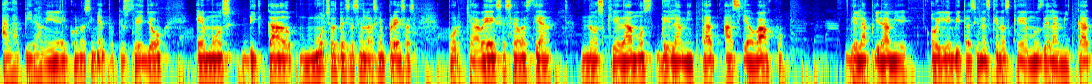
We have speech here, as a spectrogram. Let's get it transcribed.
a la pirámide del conocimiento que usted y yo hemos dictado muchas veces en las empresas, porque a veces, Sebastián, nos quedamos de la mitad hacia abajo de la pirámide. Hoy la invitación es que nos quedemos de la mitad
